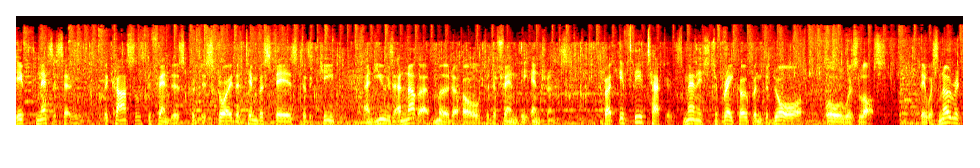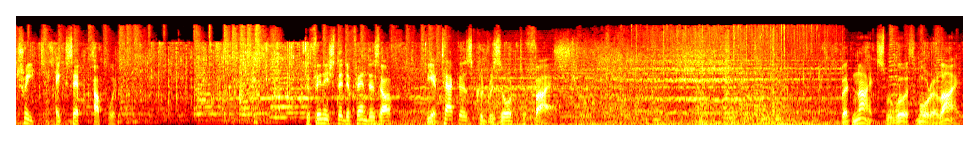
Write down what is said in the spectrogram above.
If necessary, the castle's defenders could destroy the timber stairs to the keep and use another murder hole to defend the entrance. But if the attackers managed to break open the door, all was lost. There was no retreat except upward. To finish the defenders off, the attackers could resort to fire. But knights were worth more alive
